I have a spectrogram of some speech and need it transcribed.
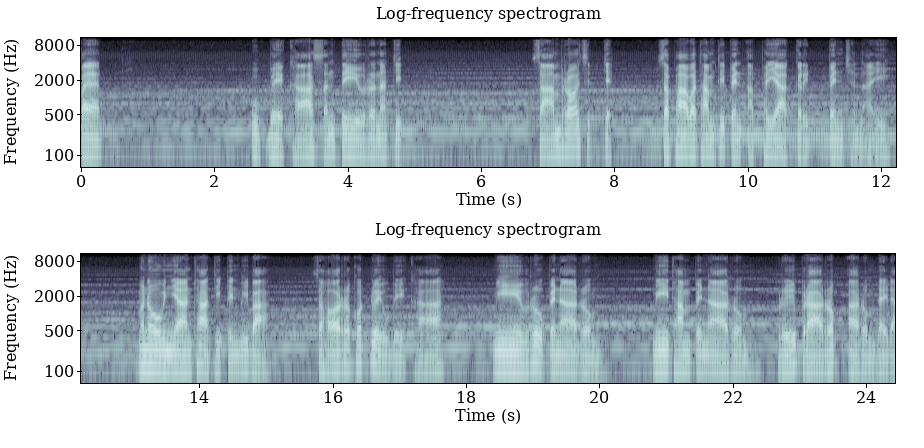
8. อุเบกขาสันติรณจิต 317 สภาวธรรมที่เป็นอัพยากฤิเป็นไฉนมโนวิญญาณธาตุที่เป็นวิบาก สหรคตด้วยอุเบกขา มีรูปเป็นอารมณ์ มีธรรมเป็นอารมณ์ หรือปรารบอารมณ์ใด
